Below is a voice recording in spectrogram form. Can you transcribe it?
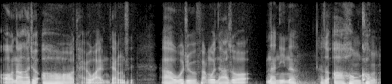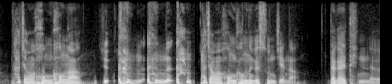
哦，然后他就哦，台湾这样子啊，我就反问他说：“那你呢？”他说：“啊，，Hong Kong，。”他讲完 Hong Kong 啊，就那 他讲完 Hong Kong 那个瞬间啊，大概停了，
